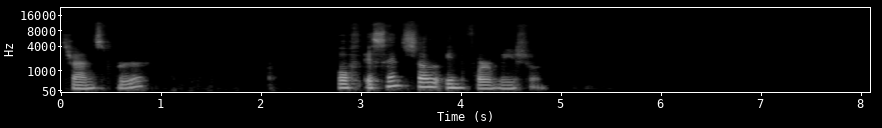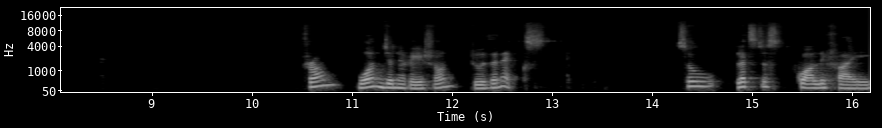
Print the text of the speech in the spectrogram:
transfer of essential information. From one generation to the next. So let's just qualify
